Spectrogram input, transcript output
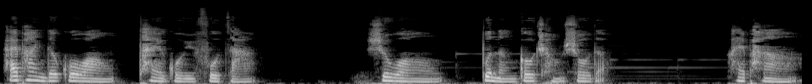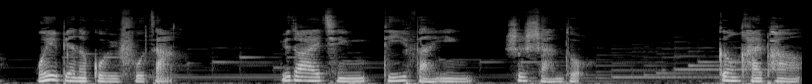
害怕你的过往太过于复杂。是我不能够承受的，害怕我也变得过于复杂。遇到爱情，第一反应是闪躲，更害怕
